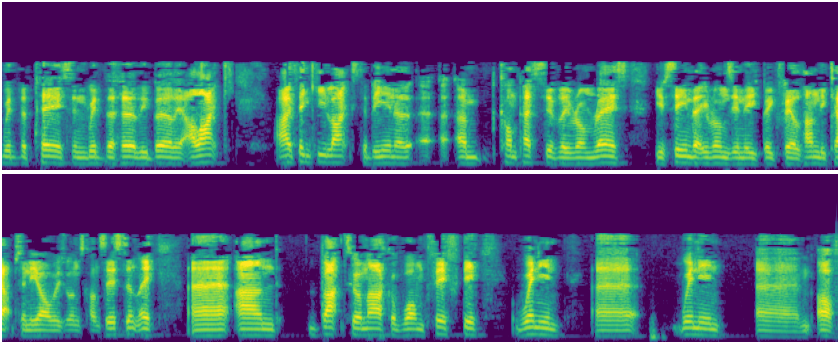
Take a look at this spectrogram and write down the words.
with the pace and with the hurly burly. I like, I think he likes to be in a, a, a, competitively run race. You've seen that he runs in these big field handicaps and he always runs consistently. Uh, and back to a mark of 150, winning, uh, winning, um, off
